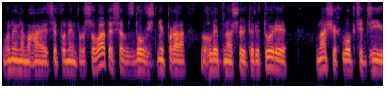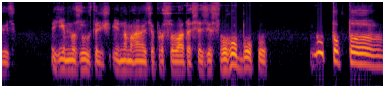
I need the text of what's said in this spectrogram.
Вони намагаються по ним просуватися вздовж Дніпра, вглиб нашої території. Наші хлопці діють їм назустріч і намагаються просуватися зі свого боку. Ну тобто,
